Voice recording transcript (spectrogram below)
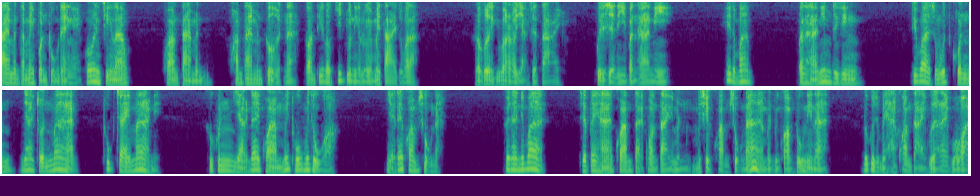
ตายมันทำให้ผลทุกได้ไง เพราะว่าจริงๆแล้ว ความตายมันความตายมันเกิดนะ ตอนที่เราคิดอยู่นี่เรายังไม่ตายถูกปะละ่ะเราก็เลยคิดว่าเราอยากจะตาย เพื่อจะหนีปัญหานี้เฮ้แต่ว่าปัญหานี้มันจริงๆ ที่ว่าสมมติคนยากจนมาก ทุกข์ใจมากเนี่ย คือคุณอยากได้ความไม่ทุกข์ไม่ถูกหรออยากได้ความสุขนะก็แทนที่ว่าจะไปหาความตายความตายนี่มันไม่ใช่ความสุขนะ มันเป็นความทุกข์นี่นะแล้วก็จะไปหาความตายเพื่ออะไรเพราะว่า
